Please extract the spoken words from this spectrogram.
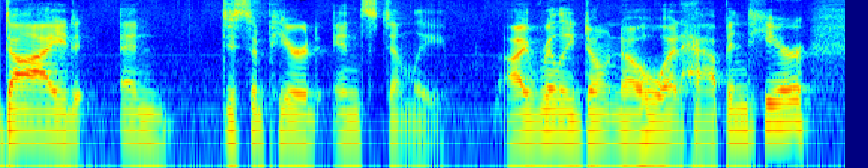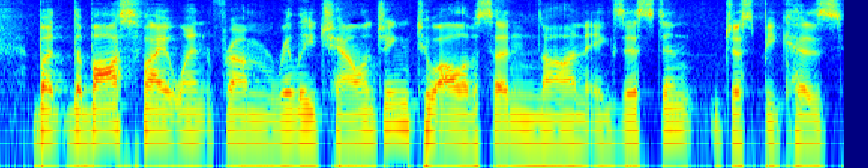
died and disappeared instantly. I really don't know what happened here, but the boss fight went from really challenging to all of a sudden non existent just because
